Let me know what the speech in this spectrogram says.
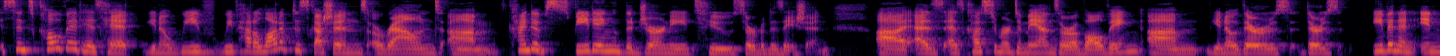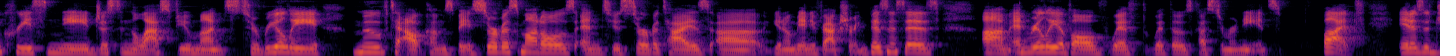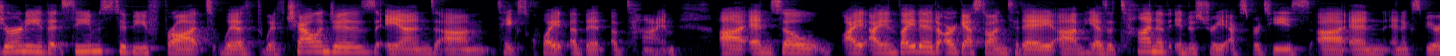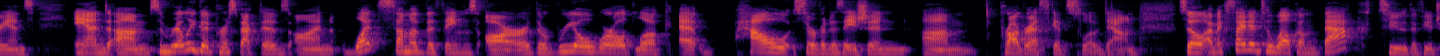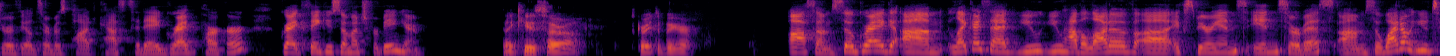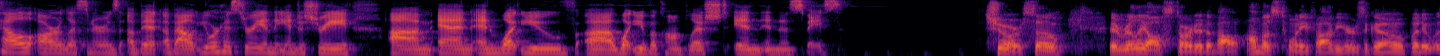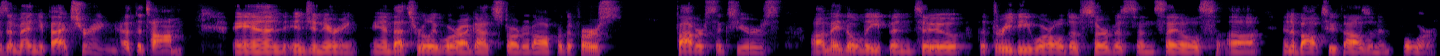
since COVID has hit, you know, we've we've had a lot of discussions around um, kind of speeding the journey to servitization. Uh, as as customer demands are evolving, um, you know, there's there's even an increased need just in the last few months to really move to outcomes based service models and to servitize, uh, you know, manufacturing businesses um, and really evolve with with those customer needs. But it is a journey that seems to be fraught with with challenges and um, takes quite a bit of time. Uh, and so I, I, invited our guest on today. Um, he has a ton of industry expertise uh, and, and experience and um, some really good perspectives on what some of the things are, the real world look at how servitization um, progress gets slowed down. So I'm excited to welcome back to the Future of Field Service podcast today, Greg Parker. Greg, thank you so much for being here. Thank you, Sarah. It's great to be here. Awesome. So, Greg, um, like I said, you you have a lot of uh, experience in service. Um, so, why don't you tell our listeners a bit about your history in the industry um, and and what you've uh, what you've accomplished in in this space? Sure. So, it really all started about almost 25 years ago, but it was in manufacturing at the time and engineering. And that's really where I got started off for the first five or six years. I made the leap into the 3D world of service and sales uh, in about 2004.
